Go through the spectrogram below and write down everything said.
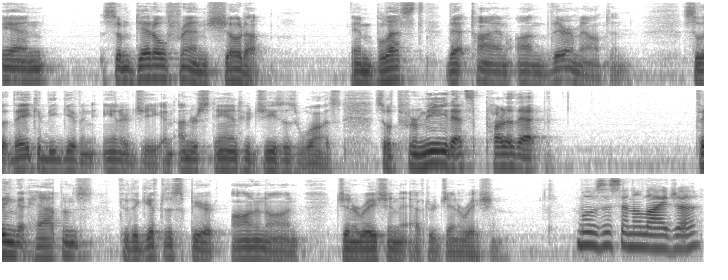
and some dead old friends showed up and blessed that time on their mountain so that they could be given energy and understand who Jesus was. So for me, that's part of that thing that happens through the gift of the Spirit on and on, generation after generation. Moses and Elijah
